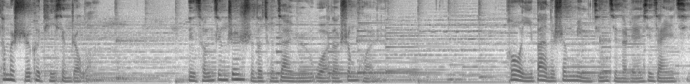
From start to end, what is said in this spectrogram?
他们时刻提醒着我，你曾经真实的存在于我的生活里，和我一半的生命紧紧的联系在一起。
